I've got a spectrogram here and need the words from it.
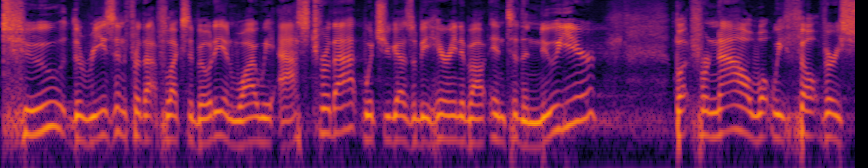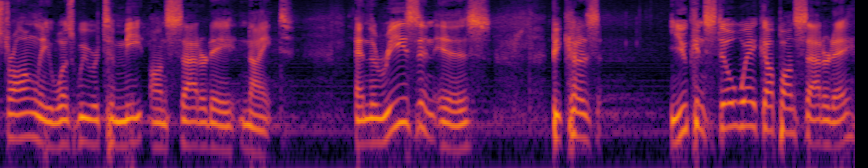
to the reason for that flexibility and why we asked for that, which you guys will be hearing about into the new year. But for now, what we felt very strongly was we were to meet on Saturday night. And the reason is because you can still wake up on Saturday,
